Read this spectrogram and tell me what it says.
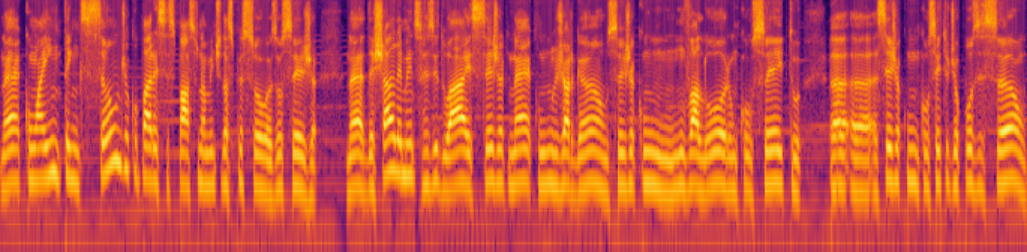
né, com a intenção de ocupar esse espaço na mente das pessoas, ou seja, né, deixar elementos residuais, seja né, com um jargão, seja com um valor, um conceito, uh, seja com um conceito de oposição,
